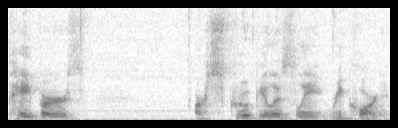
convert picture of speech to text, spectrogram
papers are scrupulously recorded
